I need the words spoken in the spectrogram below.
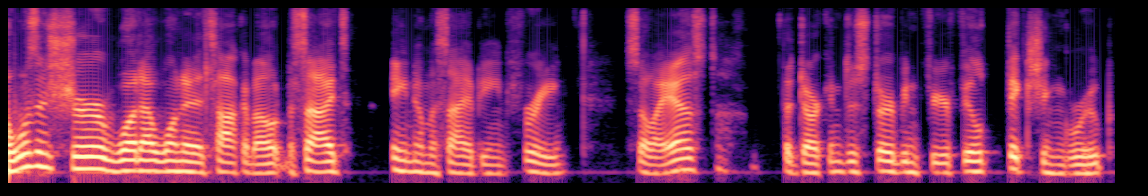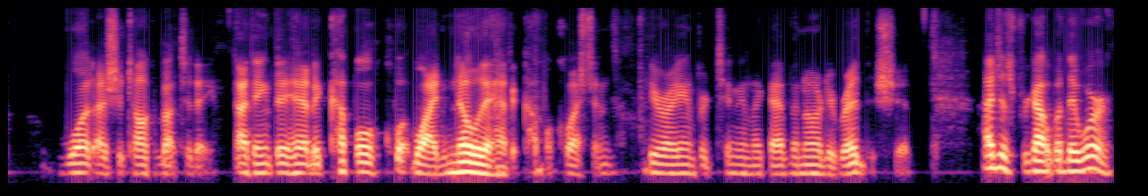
wasn't sure what I wanted to talk about besides Ain't No Messiah being free. So I asked the Dark and Disturbing Fear-Filled Fiction group what I should talk about today. I think they had a couple, well, I know they had a couple questions. Here I am pretending like I haven't already read this shit. I just forgot what they were.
